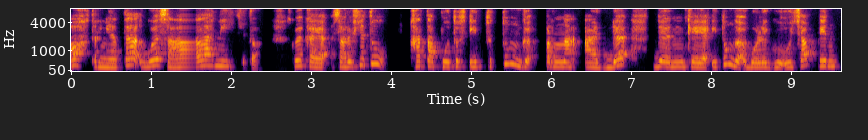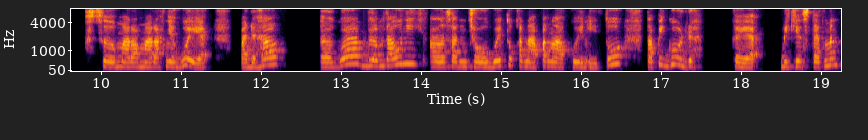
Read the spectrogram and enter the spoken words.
oh ternyata gue salah nih gitu. Gue kayak seharusnya tuh kata putus itu tuh nggak pernah ada dan kayak itu nggak boleh gue ucapin semarah-marahnya gue ya. Padahal uh, gue belum tahu nih alasan cowok gue tuh kenapa ngelakuin itu tapi gue udah kayak bikin statement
